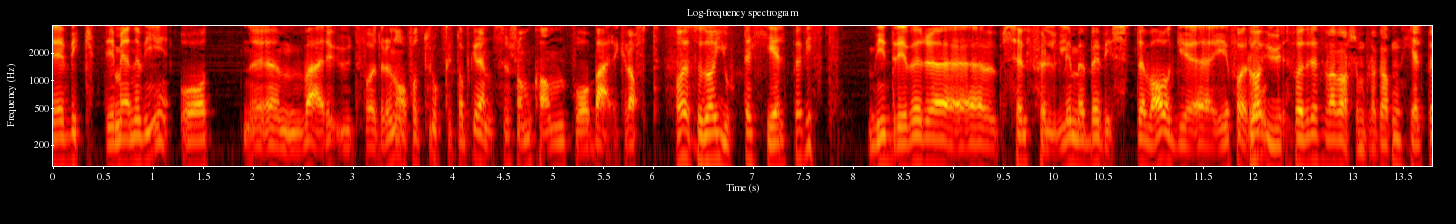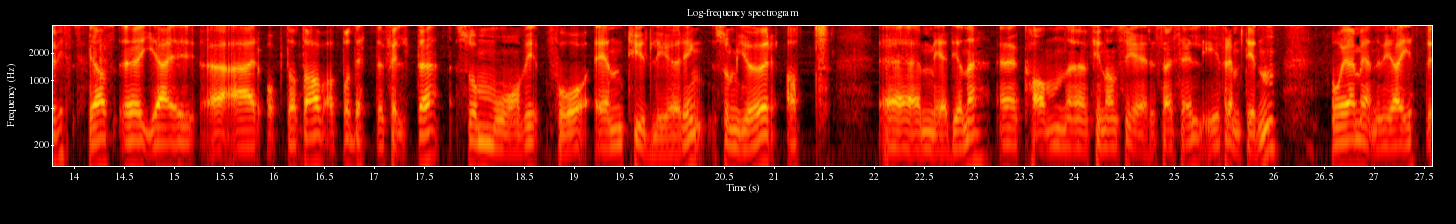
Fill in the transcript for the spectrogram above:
det viktig, mener vi, å være utfordrende og få trukket opp grenser som kan få bærekraft. Så du har gjort det helt bevisst? Vi driver eh, selvfølgelig med bevisste valg. Eh, i forhold... Du har utfordret Vær varsom-plakaten helt bevisst? Ja, eh, jeg er opptatt av at på dette feltet så må vi få en tydeliggjøring som gjør at mediene kan finansiere seg selv i fremtiden. Og jeg mener vi har gitt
